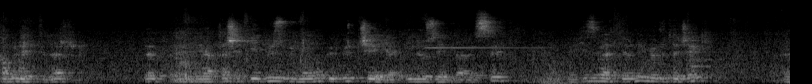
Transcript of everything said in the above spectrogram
kabul ettiler. Ve e, yaklaşık 700 milyonluk bir bütçeyle İl Özel İdaresi e, hizmetlerini yürütecek. E,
